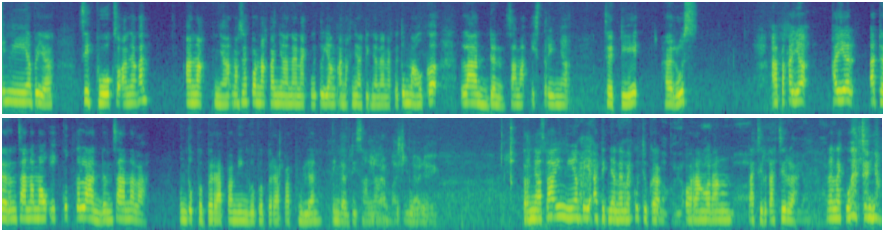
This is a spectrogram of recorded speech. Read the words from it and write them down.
ini apa ya sibuk soalnya kan anaknya, maksudnya ponakannya nenekku itu yang anaknya adiknya nenekku itu mau ke London sama istrinya. Jadi harus apa kayak kayak ada rencana mau ikut ke London sana lah. Untuk beberapa minggu, beberapa bulan tinggal di sana gitu. Ternyata ini apa ya adiknya nenekku juga orang-orang tajir-tajir lah. Nenekku aja yang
